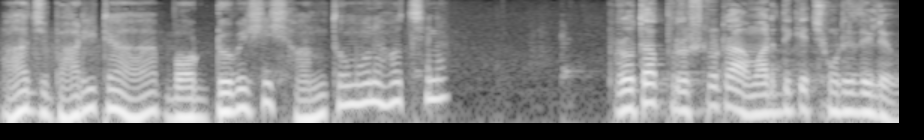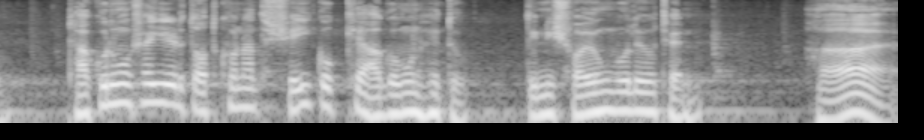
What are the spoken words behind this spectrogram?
আজ বাড়িটা বড্ড বেশি শান্ত মনে হচ্ছে না? প্রতাপ প্রশ্নটা আমার দিকে ছুঁড়ে দিলেও ঠাকুরমশাইয়ের তৎক্ষণাৎ সেই কক্ষে আগমন হেতু তিনি স্বয়ং বলে ওঠেন হ্যাঁ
